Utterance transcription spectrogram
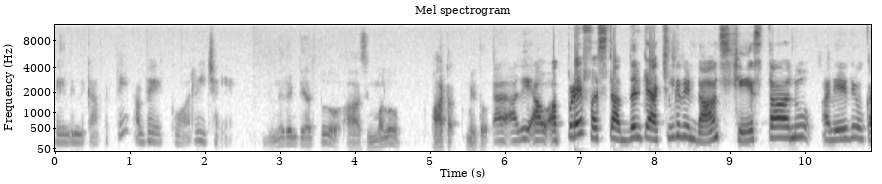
పేలింది కాబట్టి అవే ఎక్కువ రీచ్ అయ్యాయి. జూనియర్ ఎన్టీఆర్తో ఆ సినిమాలో పాట మీతో. అది అప్పుడే ఫస్ట్ అందరికి యాక్చువల్గా నేను డాన్స్ చేస్తాను అనేది ఒక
